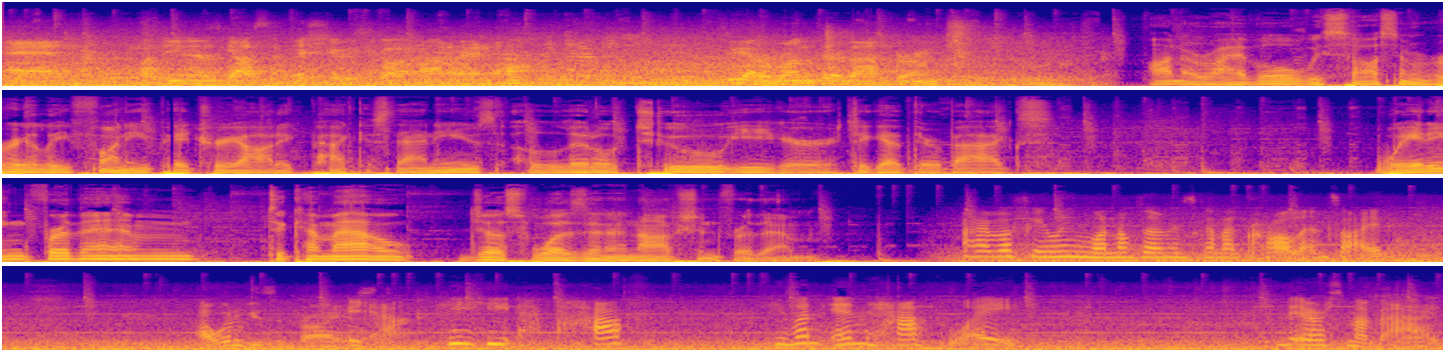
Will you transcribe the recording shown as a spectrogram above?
And Madina's got some issues going on right now. We gotta run to the bathroom. On arrival, we saw some really funny patriotic Pakistanis a little too eager to get their bags. Waiting for them to come out just wasn't an option for them. I have a feeling one of them is gonna crawl inside. I wouldn't be surprised. Yeah, he he half he went in halfway. There's my bag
